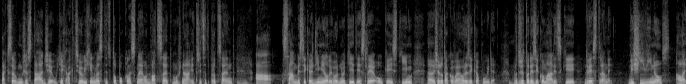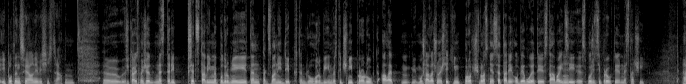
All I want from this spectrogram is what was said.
tak se může stát, že u těch akciových investic to poklesne o 20, možná i 30 mm-hmm. a sám by si každý měl vyhodnotit, jestli je OK s tím, eh, že do takového rizika půjde. Protože to riziko má vždycky dvě strany vyšší výnos, ale i potenciálně vyšší ztráta. Hmm. Říkali jsme, že dnes tedy představíme podrobněji ten takzvaný DIP, ten dlouhodobý investiční produkt, ale možná začnu ještě tím, proč vlastně se tady objevuje. Ty stávající hmm. spořící produkty nestačí? Eh,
